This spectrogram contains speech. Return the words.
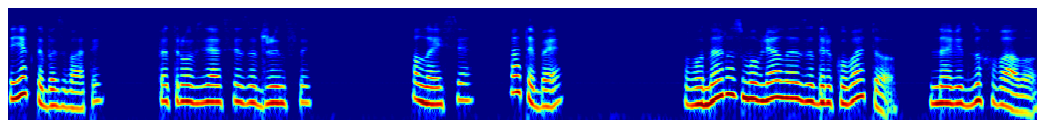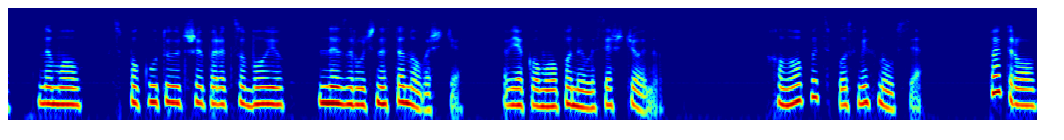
Як тебе звати? Петро взявся за джинси. Олеся, а тебе? Вона розмовляла задрикувато, навіть зухвало, немов спокутуючи перед собою незручне становище, в якому опинилися щойно. Хлопець посміхнувся. Петро.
